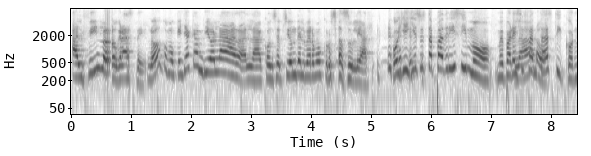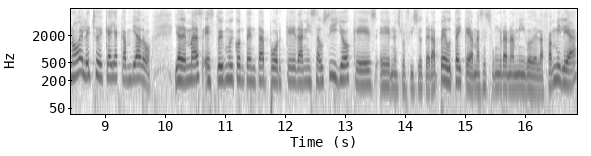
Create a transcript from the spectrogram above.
al fin lo lograste, ¿no? Como que ya cambió la, concepción del verbo cruzazulear. Oye, y eso está padrísimo, me parece fantástico, ¿no? El hecho de que haya cambiado. Y además estoy muy contenta porque Dani Saucillo, que es eh, nuestro fisioterapeuta y que además es un gran amigo de la familia,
